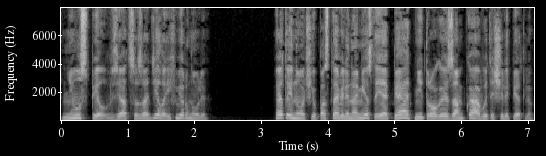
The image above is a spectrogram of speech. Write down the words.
Не успел взяться за дело, их вернули. Этой ночью поставили на место и опять, не трогая замка, вытащили петлю.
